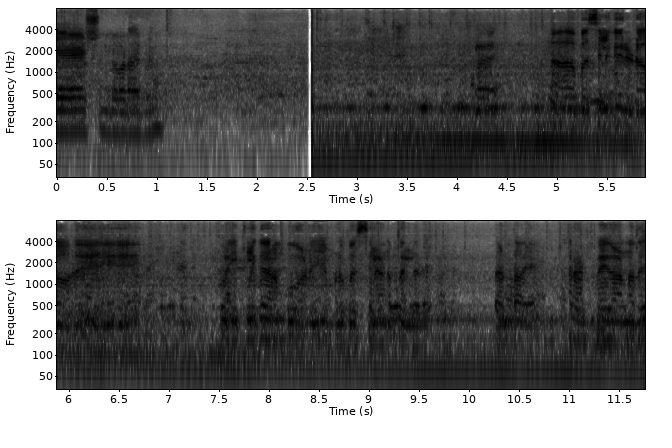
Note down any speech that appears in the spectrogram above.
ജയേഷിന്റെ ഇവിടെ ആയിരുന്നു. ബസ്സിൽ കയറിട്ടോ? ഫ്ലൈറ്റിൽ കയറാൻ പോവാണ്. നമ്മൾ ബസ്സിലാണ് ഇപ്പം ഉള്ളത്. കണ്ടോ? റൺവേ കാണുന്നത്.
